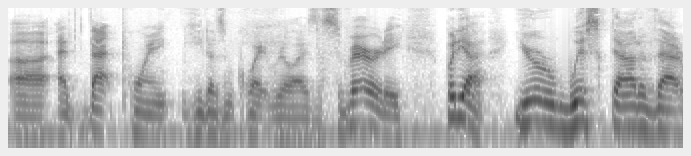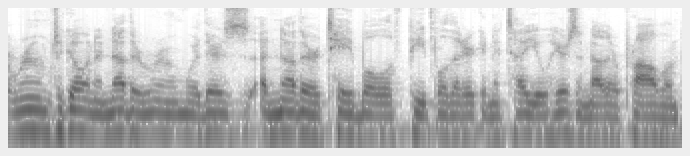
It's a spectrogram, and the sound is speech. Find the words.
Uh, at that point, he doesn't quite realize the severity. But yeah, you're whisked out of that room to go in another room where there's another table of people that are going to tell you, "Here's another problem."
